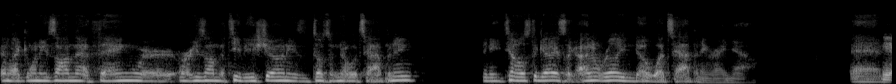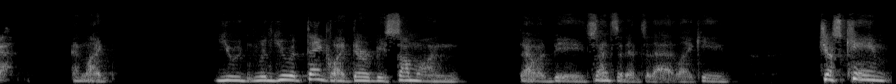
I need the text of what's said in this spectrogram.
and like when he's on that thing where or he's on the tv show and he doesn't know what's happening and he tells the guys like i don't really know what's happening right now. And yeah, and like you would you would think like there would be someone that would be sensitive to that. Like he just came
